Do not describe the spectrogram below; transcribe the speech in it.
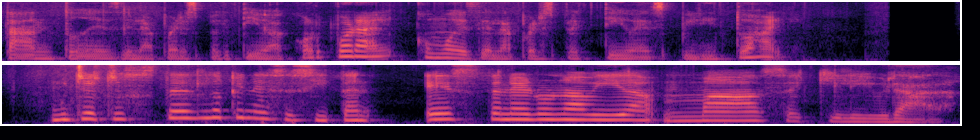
tanto desde la perspectiva corporal como desde la perspectiva espiritual. Muchachos, ustedes lo que necesitan es tener una vida más equilibrada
